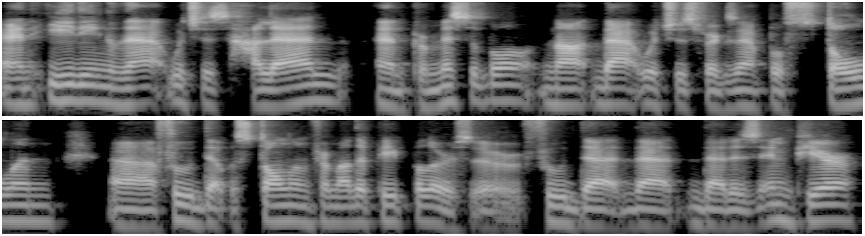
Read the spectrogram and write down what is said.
and eating that which is halal and permissible, not that which is, for example, stolen uh, food that was stolen from other people or, or food that that that is impure.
